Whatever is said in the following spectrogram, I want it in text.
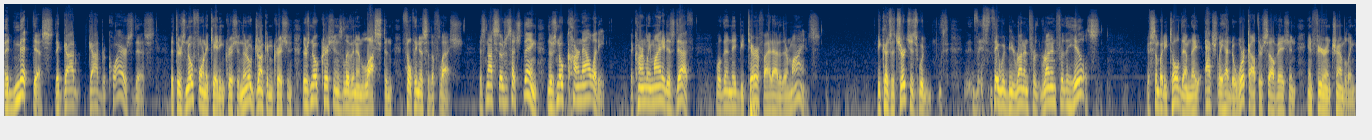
admit this, that God God requires this, that there's no fornicating Christian, there's no drunken Christian, there's no Christians living in lust and filthiness of the flesh. There's not there's such thing. There's no carnality. The carnally minded is death. Well, then they'd be terrified out of their minds. Because the churches would they would be running for running for the hills. If somebody told them they actually had to work out their salvation in fear and trembling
